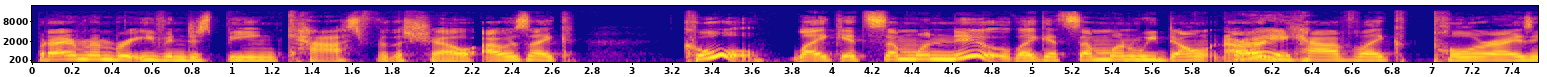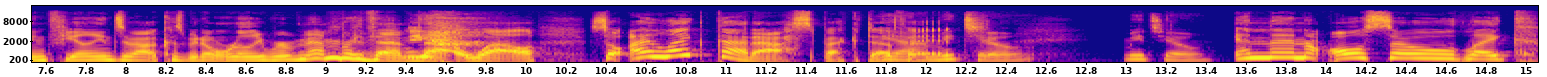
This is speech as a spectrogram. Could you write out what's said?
But I remember even just being cast for the show, I was like, cool. Like it's someone new. Like it's someone we don't already have like polarizing feelings about because we don't really remember them that well. So I like that aspect of yeah, it. me too. Me too. And then also like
